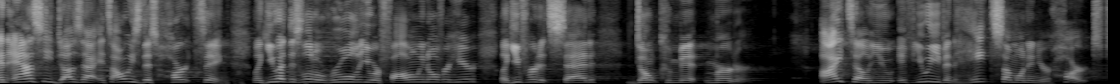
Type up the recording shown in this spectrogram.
And as he does that, it's always this heart thing. Like you had this little rule that you were following over here. Like you've heard it said, don't commit murder. I tell you, if you even hate someone in your heart,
